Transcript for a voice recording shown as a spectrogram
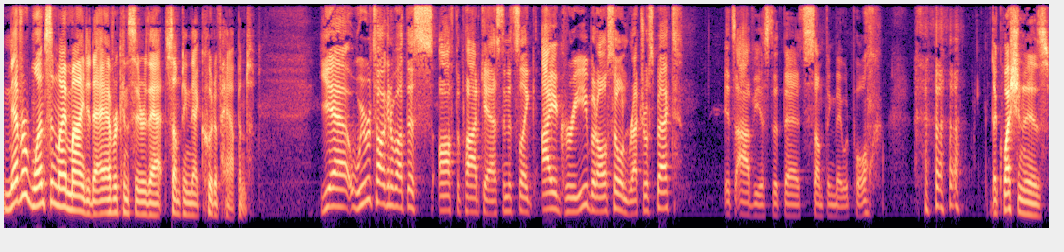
Never once in my mind did I ever consider that something that could have happened. Yeah, we were talking about this off the podcast, and it's like I agree, but also in retrospect, it's obvious that that's something they would pull. The question is,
